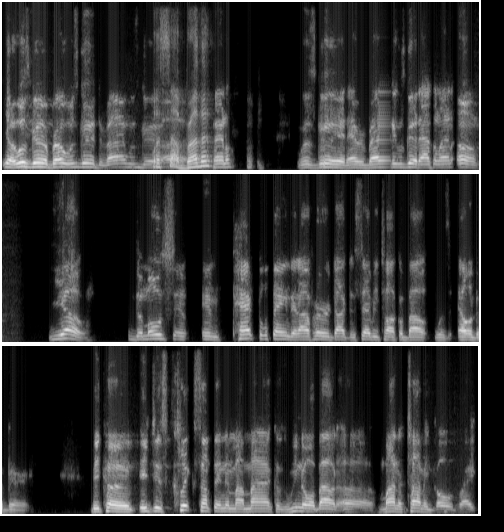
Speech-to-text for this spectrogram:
Yo, what's good, bro? What's good, Divine? What's good? What's uh, up, brother? Panel. What's good, everybody? What's good, Alkaline? Um, yo, the most impactful thing that I've heard Dr. Sebi talk about was elderberry, because it just clicked something in my mind. Because we know about uh monatomic gold, right?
